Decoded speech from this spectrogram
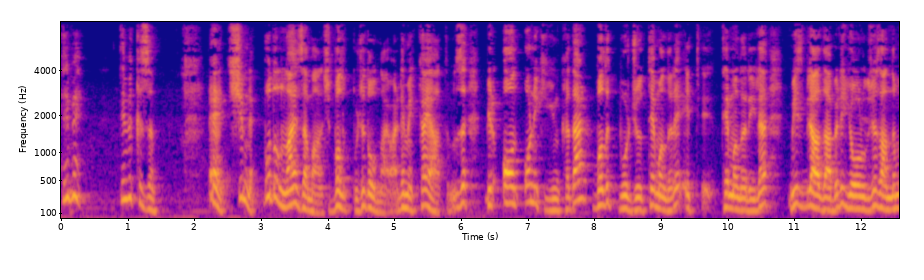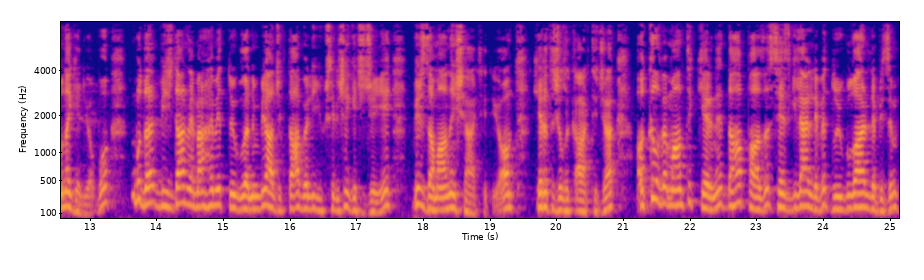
Değil mi? Değil mi kızım? Evet şimdi bu dolunay zamanı işte balık burcu dolunay var. Demek ki hayatımızı bir 10-12 gün kadar balık burcu temaları et, temalarıyla biz biraz daha böyle yoğrulacağız anlamına geliyor bu. Bu da vicdan ve merhamet duygularının birazcık daha böyle yükselişe geçeceği bir zamanı işaret ediyor. Yaratıcılık artacak. Akıl ve mantık yerine daha fazla sezgilerle ve duygularla bizim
